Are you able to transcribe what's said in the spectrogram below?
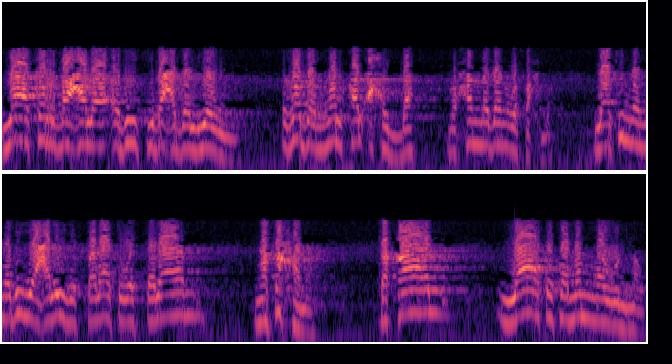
لا كرب على أبيك بعد اليوم. غدا نلقى الأحبة محمدا وصحبه. لكن النبي عليه الصلاة والسلام نصحنا فقال لا تتمنوا الموت.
